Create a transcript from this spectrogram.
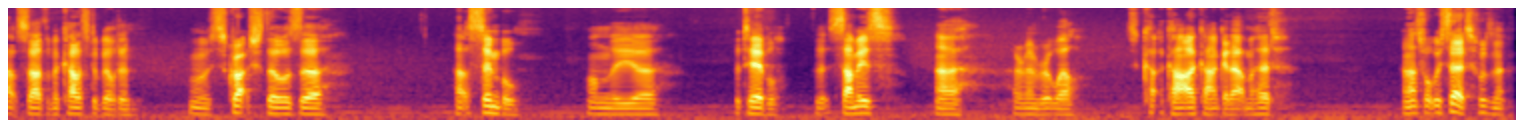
outside the McAllister building. When we scratched those, uh, that symbol on the, uh, the table. Is it Sammy's? Uh, I remember it well. It's ca- I can't, I can't get it out of my head. And that's what we said, wasn't it?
